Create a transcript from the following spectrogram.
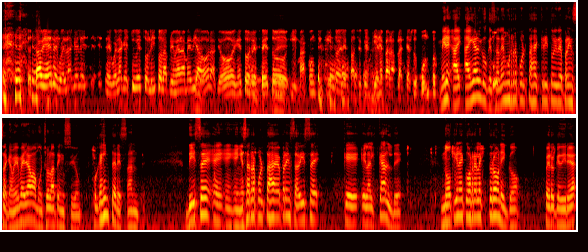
Está bien, recuerda que, recuerda que estuve solito la primera media hora. Yo en eso respeto y más con el espacio que él tiene para plantear su punto. Mire, hay, hay algo que sale en un reportaje escrito y de prensa que a mí me llama mucho la atención, porque es interesante. Dice, en, en ese reportaje de prensa, dice que el alcalde no tiene correo electrónico, pero que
